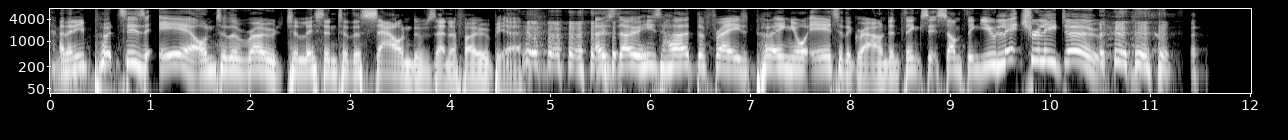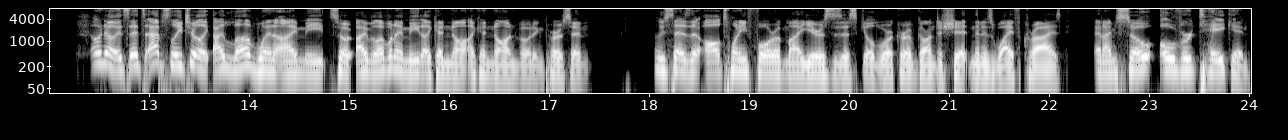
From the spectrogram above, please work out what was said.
And then he puts his ear onto the road to listen to the sound of xenophobia. as though he's heard the phrase putting your ear to the ground and thinks it's something you literally do. Oh no, it's it's absolutely true. Like I love when I meet so I love when I meet like a non like a non-voting person who says that all 24 of my years as a skilled worker have gone to shit and then his wife cries and I'm so overtaken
